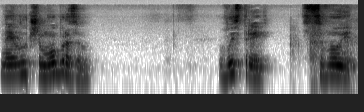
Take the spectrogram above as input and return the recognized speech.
наилучшим образом выстроить свой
